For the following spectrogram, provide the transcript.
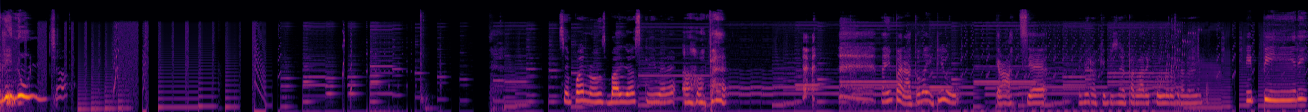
Rinuncia! Se poi non sbaglio a scrivere... Ah, vabbè. Hai imparato mai più? Grazie. È vero che bisogna parlare con loro per avere po- Pipiri,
